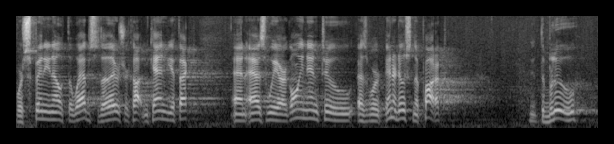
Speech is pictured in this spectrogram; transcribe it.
we're spinning out the webs. So there's your cotton candy effect. And as we are going into, as we're introducing the product, the blue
